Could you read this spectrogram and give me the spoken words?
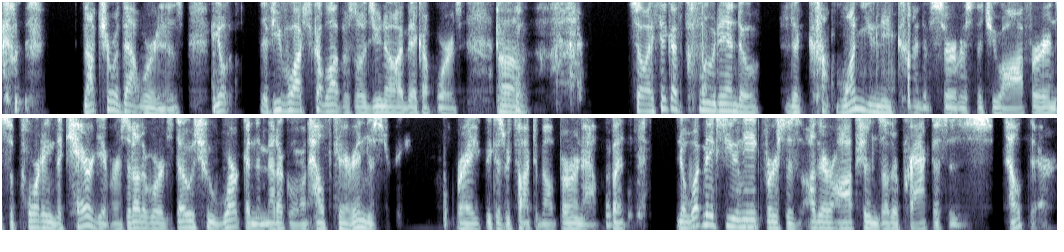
not sure what that word is. You'll, if you've watched a couple episodes, you know I make up words. Uh, so I think I've clued into the one unique kind of service that you offer in supporting the caregivers. In other words, those who work in the medical and healthcare industry, right? Because we talked about burnout, but you know, what makes you unique versus other options, other practices out there?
